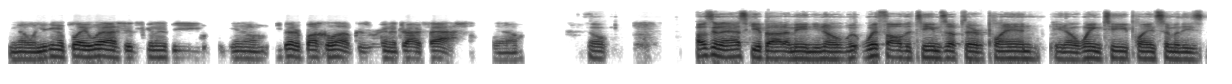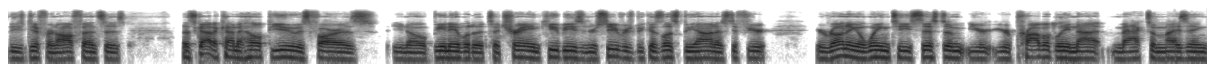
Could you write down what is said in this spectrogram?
you know when you're going to play West, it's going to be you know you better buckle up because we're going to drive fast. You know. So I was going to ask you about. I mean, you know, with, with all the teams up there playing, you know, wing T playing some of these these different offenses, that's got to kind of help you as far as you know being able to to train QBs and receivers. Because let's be honest, if you're you're running a wing T system, you're you're probably not maximizing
